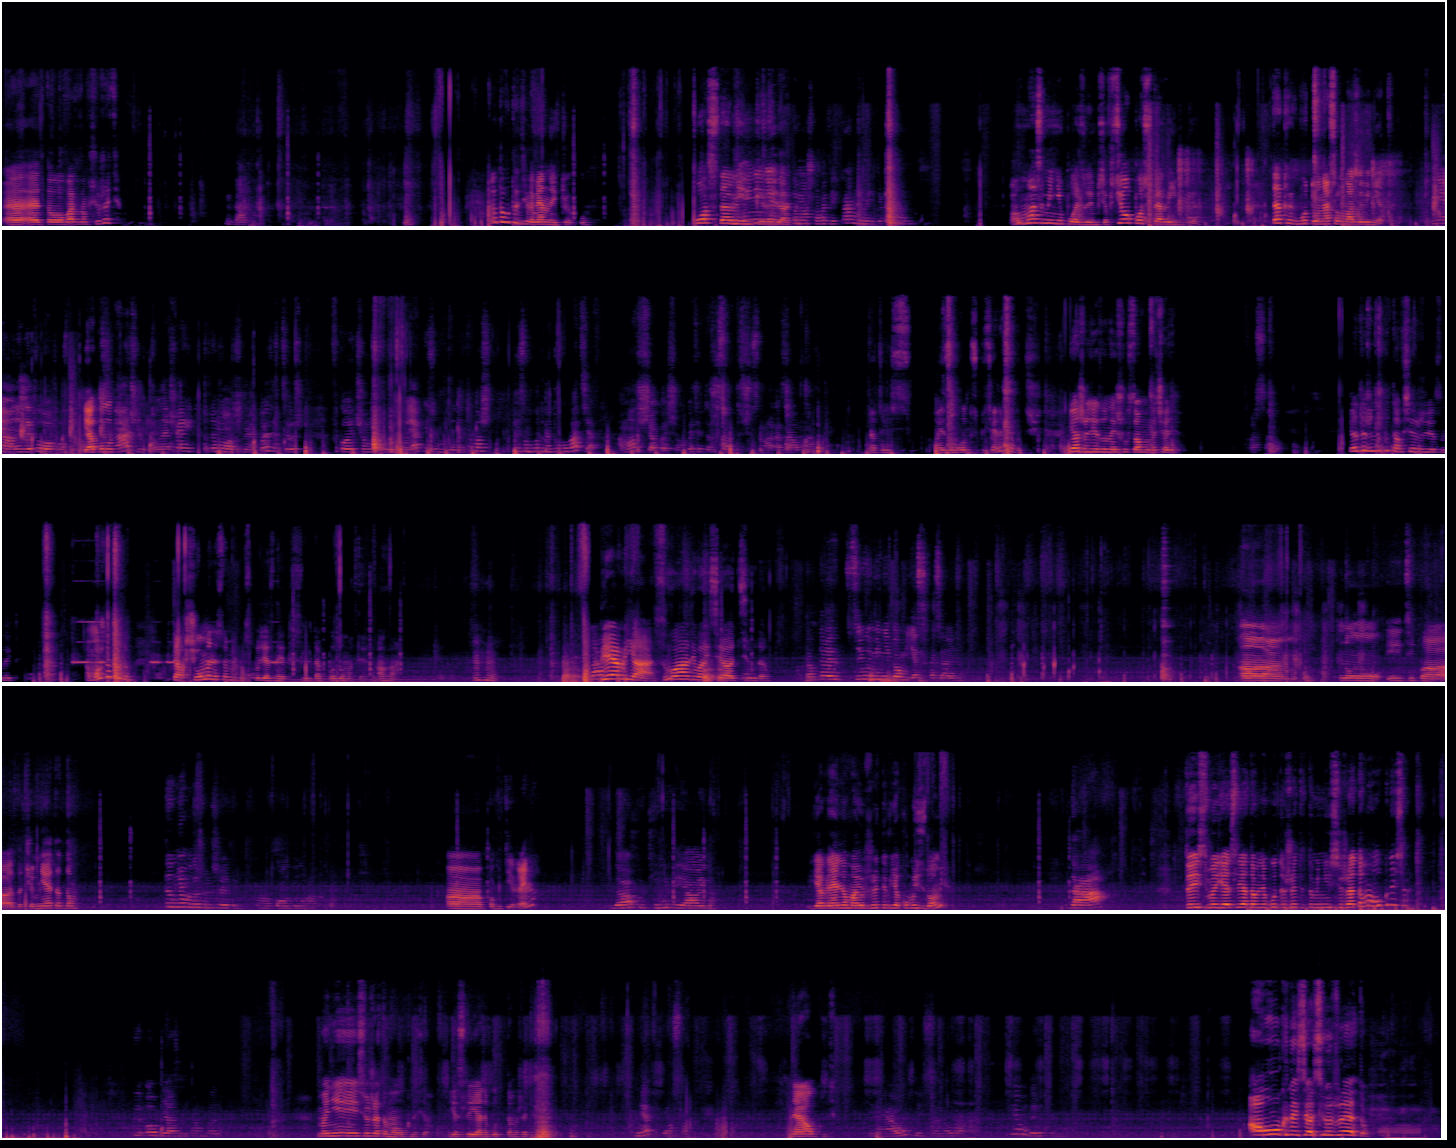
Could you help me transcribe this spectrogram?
Э, это важно в сюжете? Да. Ну, только деревянную кирку. По старинке, Ні-ні-ні, ти ребята. можеш робити і камінь, і дерев'яний. Алмазами не пользуемся. Все по старинке. Так, как будто у нас алмазов и нет. Ні, вони для того просто Я получ- значені, і наче ти можеш не пользуватися лише в кое-чому кое-що робити, те ж саме, що за ма- за алмазами. А то есть... А изумруды специально мне вытащить? Я железо найшов в самом начале. Красава. Я даже не пытався железо найти. А можна потім? Так, що у мене саме безполезне, якщо так подумати? Ага. Угу. Я... Перья, сваливайся отсюда. Та в тебе цілий міні-дом є з хазяїном. Ам, ну, и типа, зачем мне этот дом? Ти в ньому должен жити, а, полудурак. А, погоди, реально? Да, прикинь, реально. Я реально маю жити в якомусь домі? Да. То есть, ми- якщо я там не буду жити, то мені сюжетом аукнеться? Ти обязан там бути. Мені сюжетом аукнеться, якщо я не буду там жити. Ні, просто. Не аукнеться. Не, аукнеться, ну. Я. Аукнеться сюжетом!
